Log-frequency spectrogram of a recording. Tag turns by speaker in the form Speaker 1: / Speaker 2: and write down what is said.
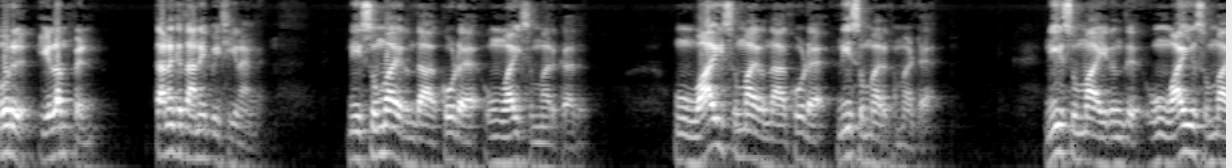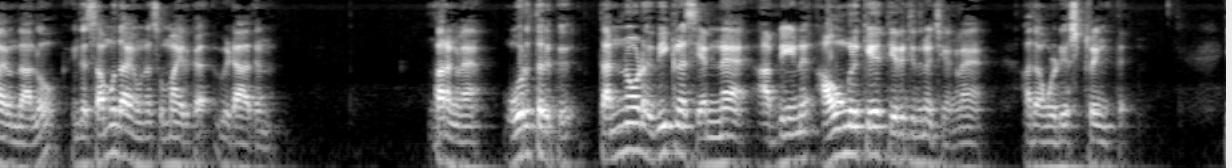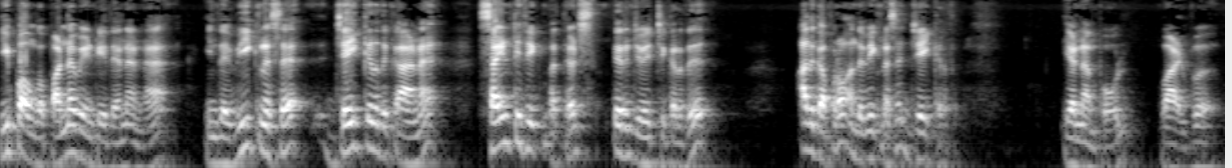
Speaker 1: ஒரு இளம்பெண் தனக்கு தானே பேசிக்கிறாங்க. நீ சும்மா இருந்தா கூட உன் வாய் சும்மா இருக்காது. உன் வாய் சும்மா இருந்தா கூட நீ சும்மா இருக்க மாட்ட. நீ சும்மா இருந்து உன் வாயும் சும்மா இருந்தாலும் இந்த சமுதாயம் உன்னை சும்மா இருக்க விடாதுன்னு. பாருங்களேன் ஒருத்தருக்கு தன்னோட வீக்னஸ் என்ன அப்படின்னு அவங்களுக்கே தெரிஞ்சதுன்னு வச்சுக்கோங்களேன் அது அவங்களுடைய ஸ்ட்ரென்த்து இப்போ அவங்க பண்ண வேண்டியது என்னென்னா இந்த வீக்னஸை ஜெயிக்கிறதுக்கான சயின்டிஃபிக் மெத்தட்ஸ் தெரிஞ்சு வச்சுக்கிறது. அதுக்கப்புறம் அந்த வீக்னஸை ஜெயிக்கிறது. எண்ணம் போல் வாழ்வு.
